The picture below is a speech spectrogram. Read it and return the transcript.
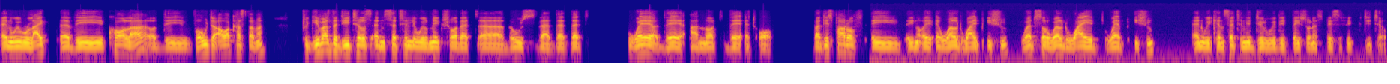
and we would like uh, the caller or the voter, our customer, to give us the details, and certainly we'll make sure that uh, those that that that where they are not there at all. But it's part of a you know a, a worldwide issue, web so worldwide web issue, and we can certainly deal with it based on a specific detail.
